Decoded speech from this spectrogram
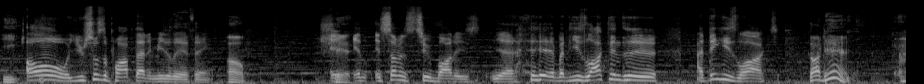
He. Oh, you're supposed to pop that immediately, I think. Oh. It, Shit. it, it summons two bodies. Yeah, but he's locked into. I think he's locked. God damn.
